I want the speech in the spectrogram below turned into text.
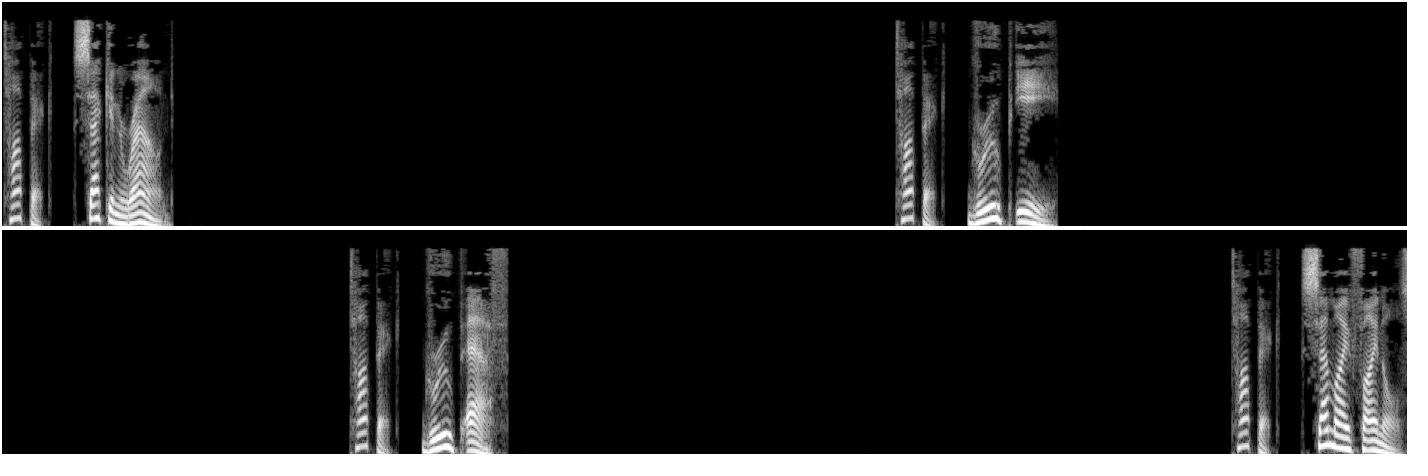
Topic. Second round Topic. Group E. Topic. Group F. Topic. Semifinals.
